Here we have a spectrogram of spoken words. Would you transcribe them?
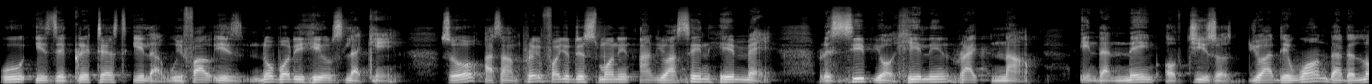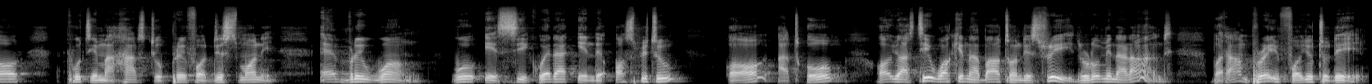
who is the greatest healer. Without is nobody heals like him. So as I'm praying for you this morning and you are saying amen, receive your healing right now in the name of Jesus. You are the one that the Lord put in my heart to pray for this morning. Everyone who is sick, whether in the hospital or at home, or you are still walking about on the street, roaming around. But I'm praying for you today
